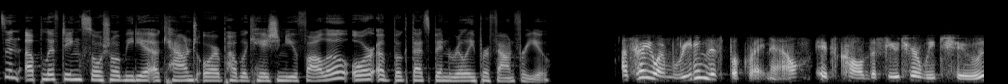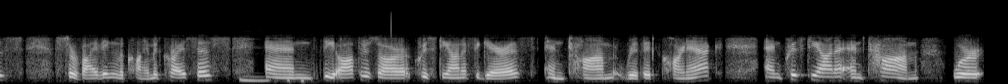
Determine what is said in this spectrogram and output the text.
What's an uplifting social media account or publication you follow, or a book that's been really profound for you? I'll tell you, I'm reading this book right now. It's called The Future We Choose Surviving the Climate Crisis. Mm. And the authors are Christiana Figueres and Tom Rivett-Carnac. And Christiana and Tom were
